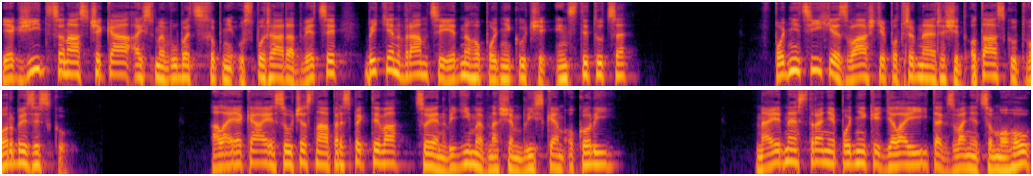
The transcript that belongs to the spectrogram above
Jak žít, co nás čeká a jsme vůbec schopni uspořádat věci, byť jen v rámci jednoho podniku či instituce? V podnicích je zvláště potřebné řešit otázku tvorby zisku. Ale jaká je současná perspektiva, co jen vidíme v našem blízkém okolí? Na jedné straně podniky dělají takzvaně co mohou,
